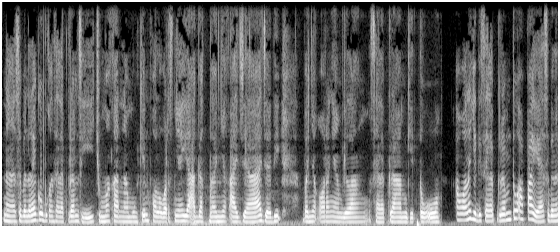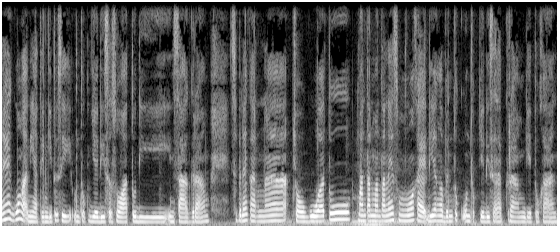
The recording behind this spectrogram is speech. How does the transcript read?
Nah, sebenarnya gue bukan selebgram sih, cuma karena mungkin followersnya ya agak banyak aja, jadi banyak orang yang bilang selebgram gitu. Awalnya jadi selebgram tuh apa ya? Sebenarnya gue nggak niatin gitu sih untuk jadi sesuatu di Instagram. Sebenarnya karena cowok gue tuh mantan mantannya semua kayak dia ngebentuk untuk jadi selebgram gitu kan.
